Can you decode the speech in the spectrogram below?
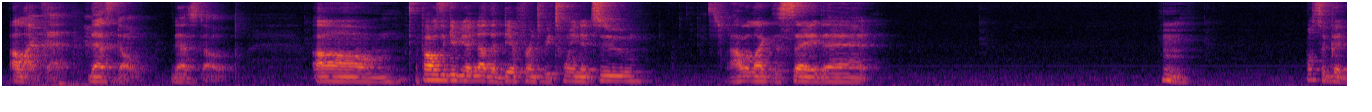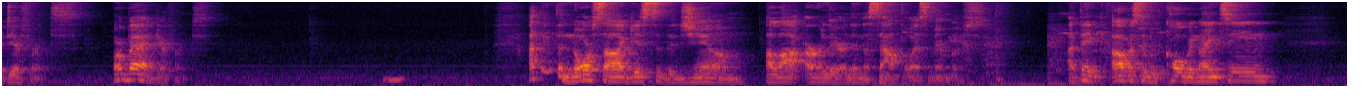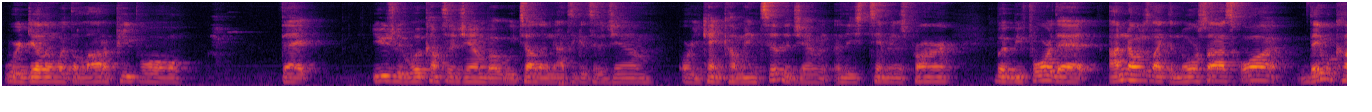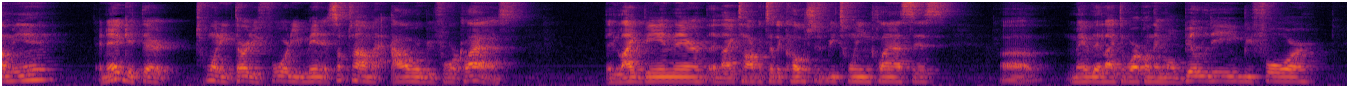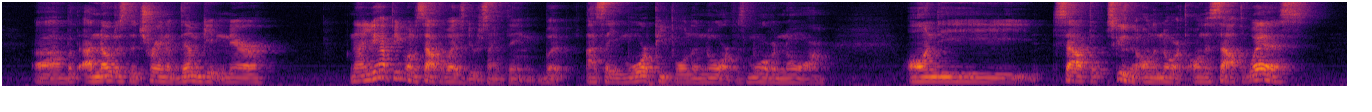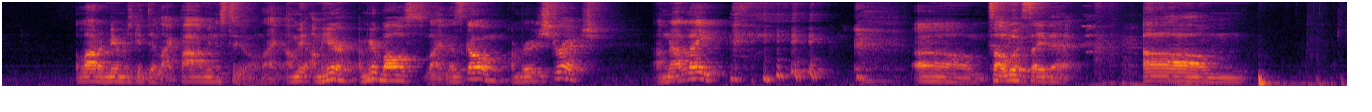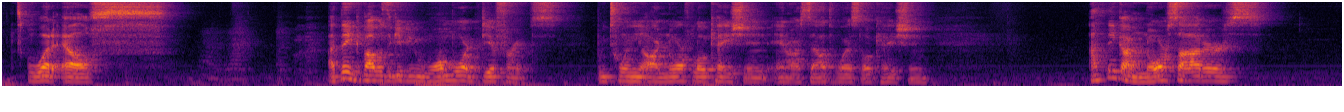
I like that. That's dope. That's dope. Um, if I was to give you another difference between the two, I would like to say that. Hmm. What's a good difference or bad difference? I think the north side gets to the gym a lot earlier than the southwest members. I think obviously with COVID 19, we're dealing with a lot of people that usually would come to the gym, but we tell them not to get to the gym or you can't come into the gym at least 10 minutes prior. But before that, I noticed like the north side squad, they will come in and they get there 20, 30, 40 minutes, sometime an hour before class. They like being there. They like talking to the coaches between classes. Uh, maybe they like to work on their mobility before. Uh, but I noticed the trend of them getting there. Now you have people in the Southwest do the same thing, but I say more people in the North. It's more of a norm. On the South, excuse me, on the North, on the Southwest, a lot of members get there like five minutes till. Like I'm, I'm here, I'm here, boss. Like let's go. I'm ready to stretch. I'm not late. um, so I would say that. Um, what else? I think if I was to give you one more difference between our north location and our southwest location, I think our north siders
